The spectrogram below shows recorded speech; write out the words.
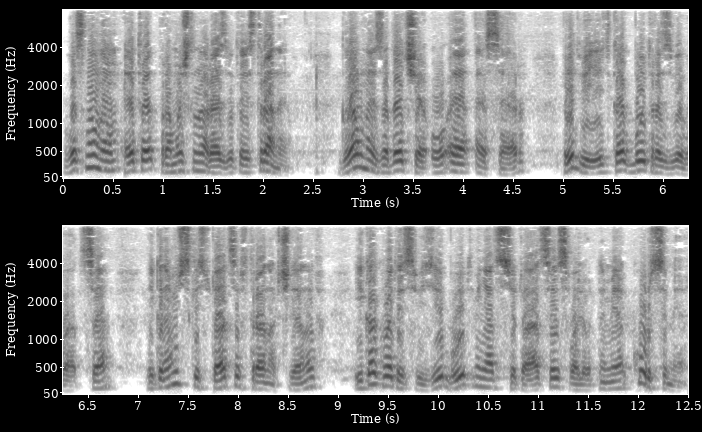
В основном это промышленно развитые страны. Главная задача ОЭСР – предвидеть, как будет развиваться экономическая ситуация в странах-членов и как в этой связи будет меняться ситуация с валютными курсами,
